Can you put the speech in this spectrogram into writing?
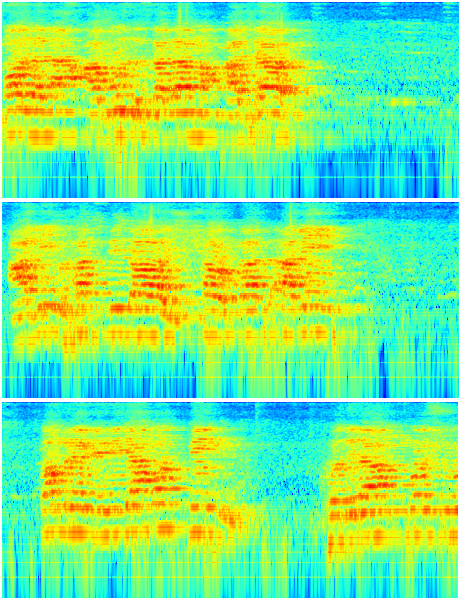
মৌলানা আবুল কালাম আজাদ, আলী ভাতৃদয় শওকাত আলী, কমরেড নিজামুদ্দিন, ক্ষুদিরাম বসু,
